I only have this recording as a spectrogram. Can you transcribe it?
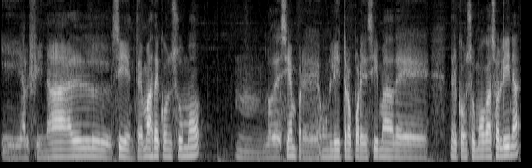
y al final, sí, en temas de consumo, mm, lo de siempre, es un litro por encima de, del consumo gasolina,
